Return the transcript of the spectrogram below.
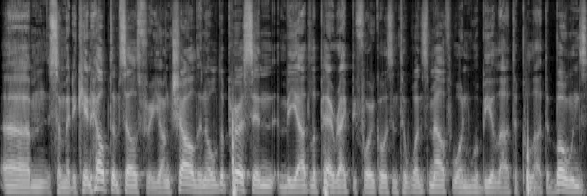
um, somebody can help themselves for a young child, an older person, miyad lepeh, right before it goes into one's mouth, one will be allowed to pull out the bones,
